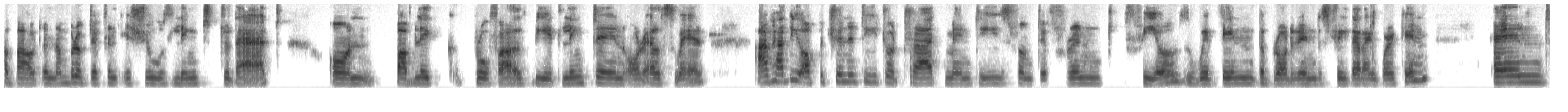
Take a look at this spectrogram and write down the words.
about a number of different issues linked to that on public profiles, be it LinkedIn or elsewhere, I've had the opportunity to attract mentees from different fields within the broader industry that I work in. And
